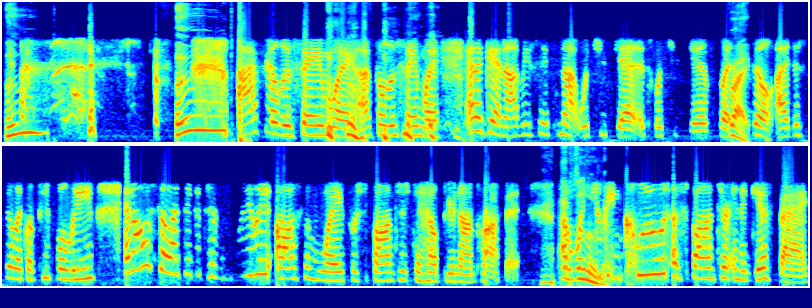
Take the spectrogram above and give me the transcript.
food, food. I feel the same way. I feel the same way. And again, obviously, it's not what you get; it's what you give. But Right. still, I just feel like when people leave, and also, I think it's a really awesome way for sponsors to help your nonprofit. So when you Absolutely. include a sponsor in a gift bag,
